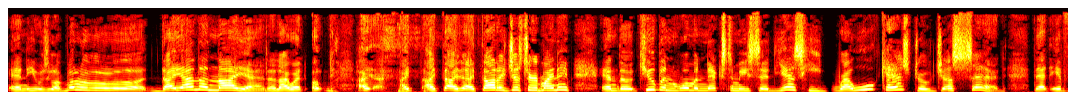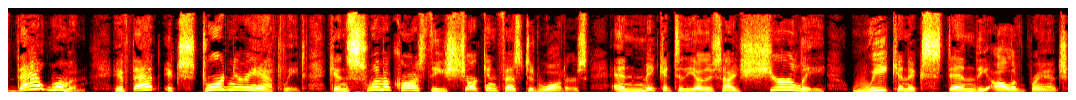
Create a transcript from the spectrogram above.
and he was going, blah, blah, blah, blah, Diana Nyad. And I went, oh, I, I, I, I, I thought I just heard my name. And the Cuban woman next to me said, yes, he, Raul Castro just said that if that woman, if that extraordinary athlete can swim across these shark infested waters and make it to the other side, surely we can extend the olive branch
